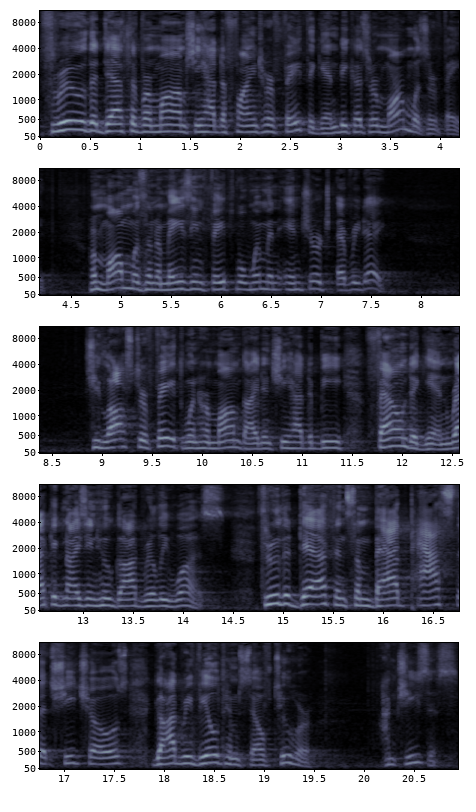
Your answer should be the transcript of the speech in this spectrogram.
through the death of her mom, she had to find her faith again because her mom was her faith. Her mom was an amazing, faithful woman in church every day. She lost her faith when her mom died and she had to be found again, recognizing who God really was. Through the death and some bad paths that she chose, God revealed himself to her. I'm Jesus.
